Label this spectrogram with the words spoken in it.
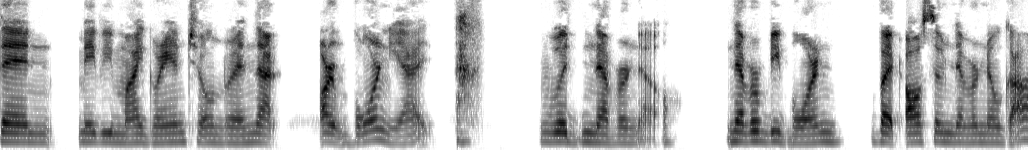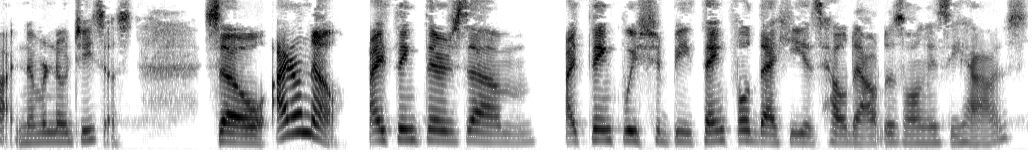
then maybe my grandchildren that aren't born yet would never know, never be born, but also never know God, never know Jesus. So I don't know. I think there's, um, I think we should be thankful that he has held out as long as he has.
